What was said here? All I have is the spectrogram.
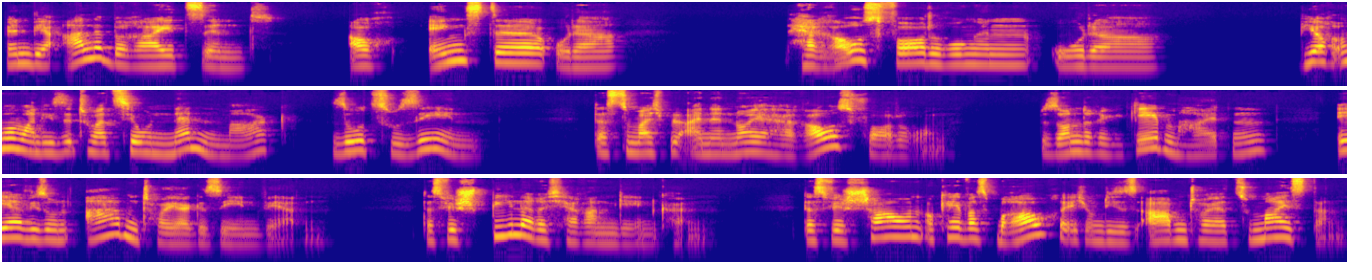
wenn wir alle bereit sind, auch Ängste oder Herausforderungen oder wie auch immer man die Situation nennen mag, so zu sehen, dass zum Beispiel eine neue Herausforderung, besondere Gegebenheiten eher wie so ein Abenteuer gesehen werden, dass wir spielerisch herangehen können, dass wir schauen, okay, was brauche ich, um dieses Abenteuer zu meistern?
